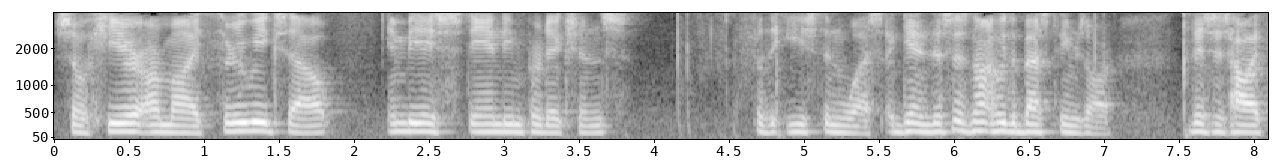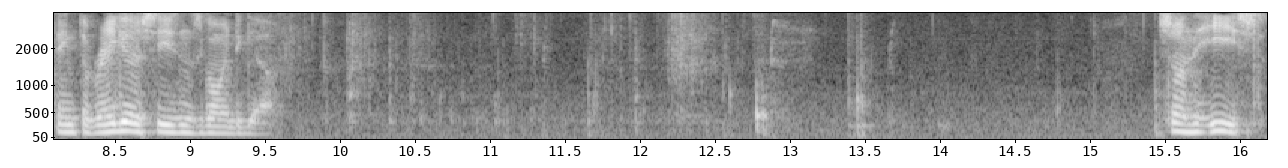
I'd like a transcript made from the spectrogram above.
So here are my three weeks out NBA standing predictions for the East and West. Again, this is not who the best teams are. This is how I think the regular season is going to go. So in the East,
